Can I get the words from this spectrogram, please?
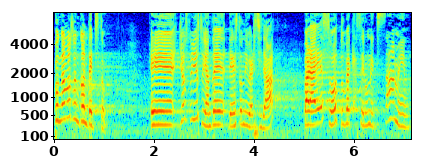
Pongamos un contexto. Eh, yo soy estudiante de esta universidad. Para eso tuve que hacer un examen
